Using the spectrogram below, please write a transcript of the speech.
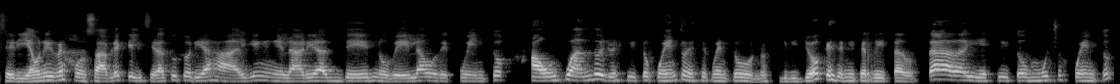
sería una irresponsable que le hiciera tutorías a alguien en el área de novela o de cuento aun cuando yo he escrito cuentos, este cuento lo escribí yo, que es de mi perrita adoptada, y he escrito muchos cuentos,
